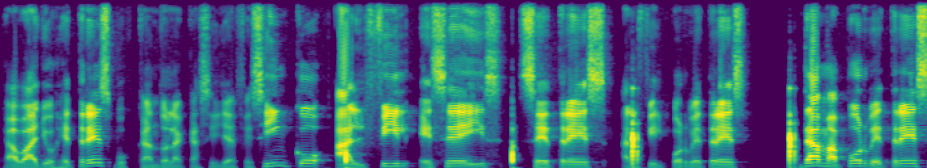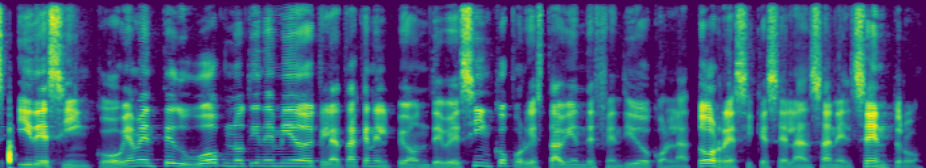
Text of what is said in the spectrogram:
caballo G3 buscando la casilla F5, alfil E6, C3, alfil por B3, dama por B3 y D5. Obviamente Dubop no tiene miedo de que le ataquen el peón de B5 porque está bien defendido con la torre, así que se lanza en el centro.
